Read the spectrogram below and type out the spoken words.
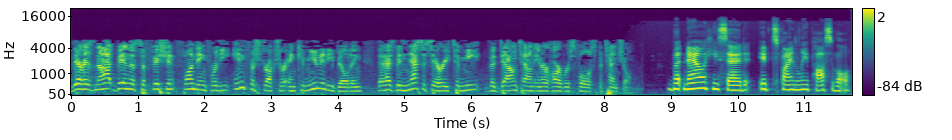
there has not been the sufficient funding for the infrastructure and community building that has been necessary to meet the downtown Inner Harbor's fullest potential. But now, he said, it's finally possible.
